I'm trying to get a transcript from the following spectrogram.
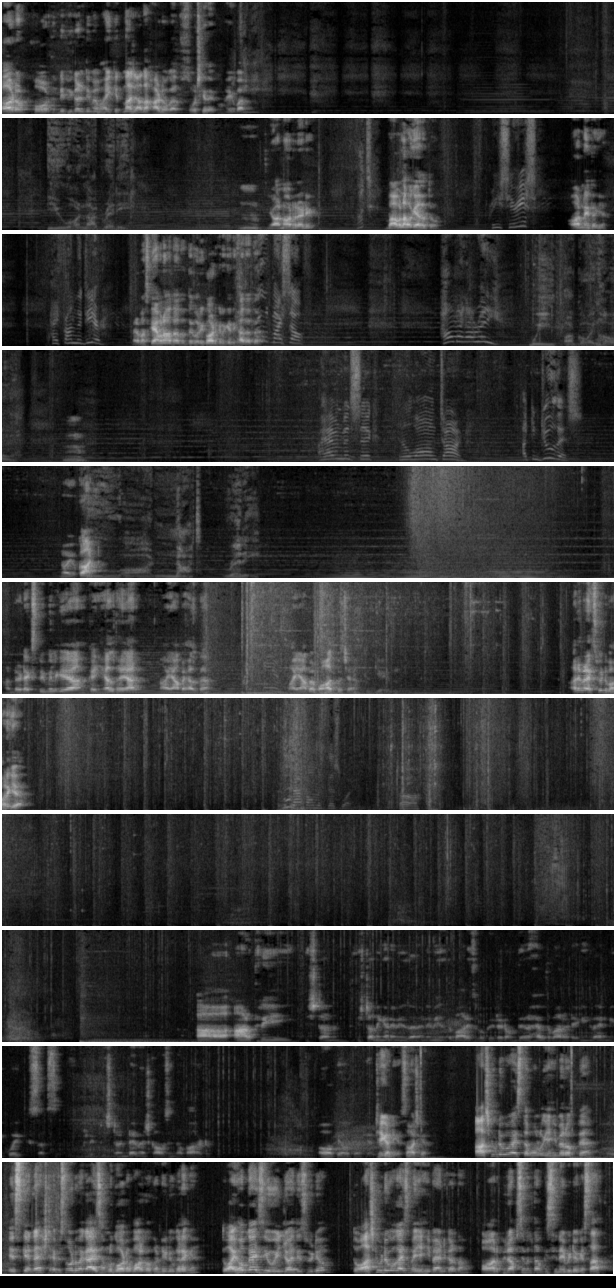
थर्ड और फोर्थ डिफिकल्टी में भाई कितना ज़्यादा हार्ड होगा तो सोच के देखो एक बार You are not ready. You are not ready बावला हो गया था तू और नहीं तो क्या. मेरे पास कैमरा होता तो तेरे को रिकॉर्ड करके दिखा देता We are going home. Hmm I haven't been sick in a long time. I can do this. No you can't You are not ready. Hundred XP मिल गया कहीं हेल्थ है यार हाँ यहाँ पे हेल्थ है I am. भाई यहाँ पे बहुत कुछ है Again. अरे मेरा एक्सपी भर गया Uh. Uh, R3 stun stunning enemies and enemies the bar is located on their health bar attacking the enemy quick sucks stun damage causing the bar to okay okay okay ठीक है ठीक है समझ गया आज की वीडियो को guys तब हम लोग यहीं पे रोकते हैं। इसके नेक्स्ट एपिसोड में गाइस हम लोग गॉड ऑफ़ वॉर को कंटिन्यू करेंगे। तो I hope guys you enjoy this video तो आज की वीडियो को गाइस मैं यहीं पे एंड करता हूँ। और फिर आपसे मिलता हूँ किसी नई वीडियो के साथ।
